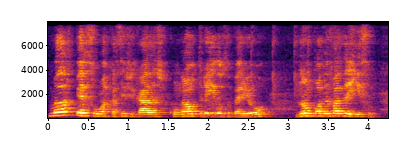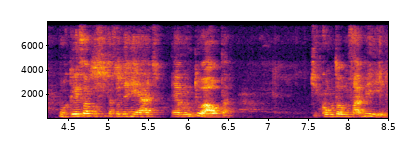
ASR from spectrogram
Mas as pessoas classificadas com grau 3 ou superior não podem fazer isso, porque sua concentração de reatos é muito alta. Que, como todo mundo sabe,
